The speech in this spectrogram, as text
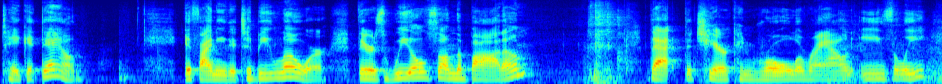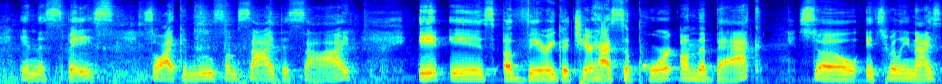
take it down if I need it to be lower. There's wheels on the bottom that the chair can roll around easily in the space so I can move from side to side. It is a very good chair. It has support on the back. So it's really nice.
